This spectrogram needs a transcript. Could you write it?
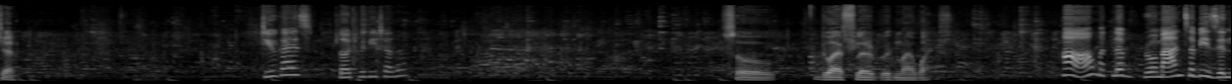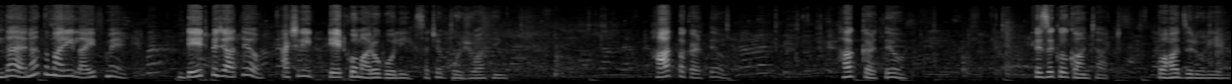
क्या? Do you guys flirt with each other so do I flirt with my wife हाँ मतलब रोमांस अभी ज़िंदा है ना तुम्हारी लाइफ में? डेट पे जाते हो? एक्चुअली डेट को मारो गोली सच ए बुर्जुआ थिंग हाथ पकड़ते हो? हक करते हो? फ़िज़िकल कांटेक्ट बहुत ज़रूरी है।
